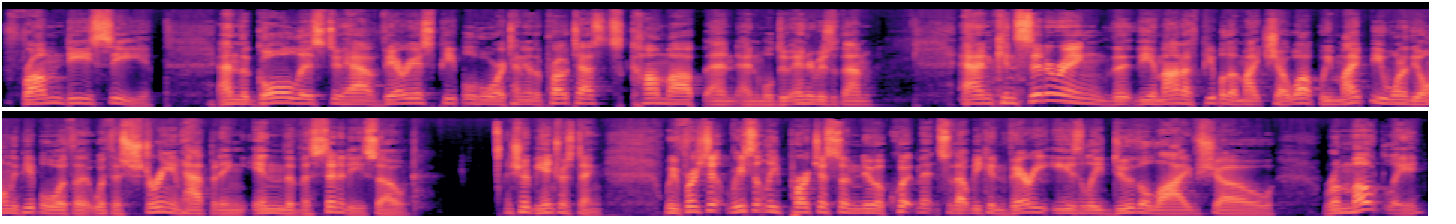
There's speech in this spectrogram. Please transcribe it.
from DC. And the goal is to have various people who are attending the protests come up and, and we'll do interviews with them. And considering the, the amount of people that might show up, we might be one of the only people with a, with a stream happening in the vicinity. So it should be interesting. We've recently purchased some new equipment so that we can very easily do the live show remotely.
